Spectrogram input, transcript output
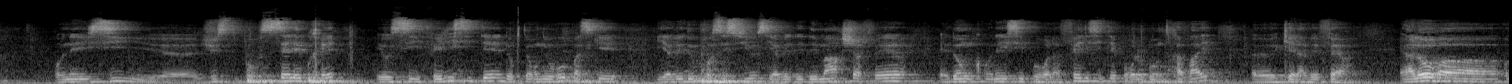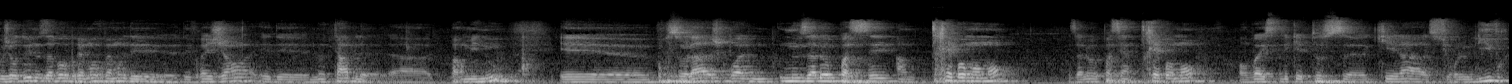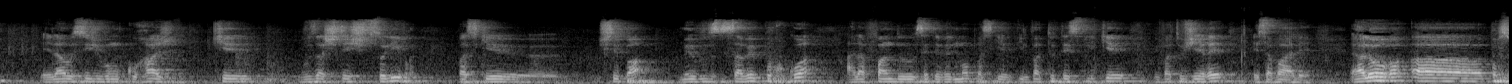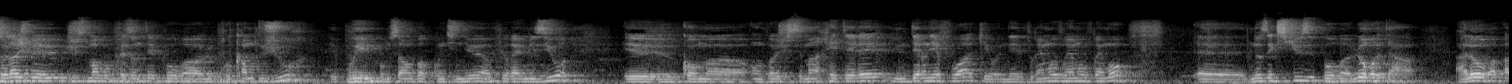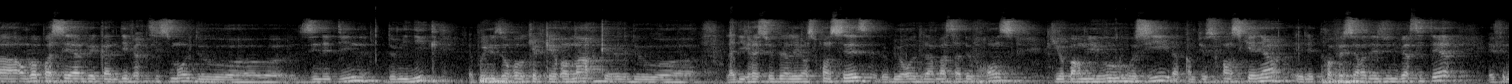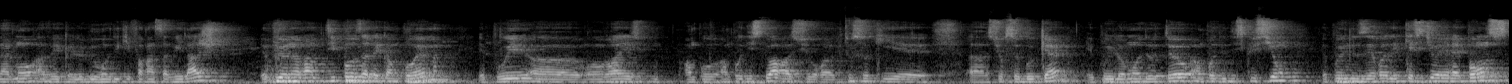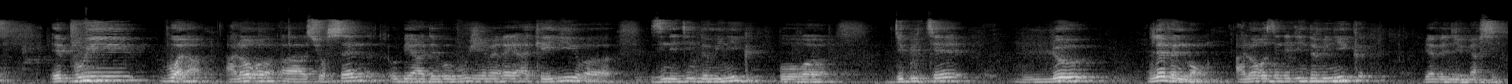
on est ici euh, juste pour célébrer et aussi féliciter Dr Nourou parce qu'il y avait des processus, il y avait des démarches à faire et donc on est ici pour la féliciter pour le bon travail euh, qu'elle avait fait. Et alors euh, aujourd'hui nous avons vraiment vraiment des, vrais gens et des notables euh, parmi nous et pour cela je crois nous allons passer un très bon moment. Nous allons passer un très bon moment. On va expliquer tout ce qui est là sur le livre et là aussi je vous encourage que vous achetez ce livre parce que, euh, je sais pas, mais vous savez pourquoi à la fin de cet événement parce qu'il va tout expliquer, il va tout gérer et ça va aller. alors, euh, pour cela, je vais justement vous présenter pour euh, le programme du jour. Et puis, comme ça, on va continuer au fur et à mesure. Et comme on va justement réitérer une dernière fois qu'on est vraiment, vraiment, vraiment nos excuses pour le retard. Alors, euh, on va passer avec un divertissement de euh, Zinedine Dominique, et puis nous aurons quelques remarques de euh, la direction de l'Alliance française, le bureau de l'ambassade de France, qui est parmi vous aussi, la campus France Kenya, et les professeurs des universitaires, et finalement avec le bureau de Kifaransa Village. Et puis on aura un petit pause avec un poème, et puis on aura un peu, d'histoire sur euh, tout ce qui est euh, sur ce bouquin, et puis le mot d'auteur, un peu de discussion, et puis nous aurons des questions et réponses. Et puis voilà. Alors euh, sur scène, ou bien devant vous, j'aimerais accueillir Zinedine Dominique pour débuter l'événement. Alors Zinedine Dominique, bienvenue, merci.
